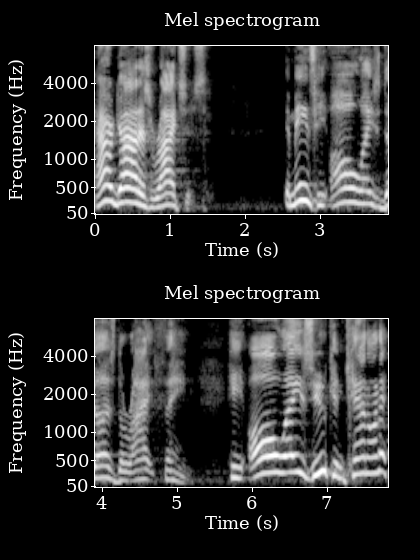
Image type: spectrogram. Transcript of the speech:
Our God is righteous. It means He always does the right thing. He always, you can count on it,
